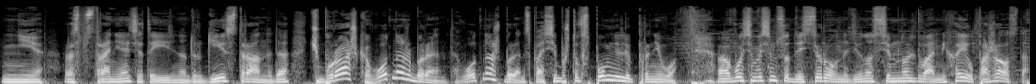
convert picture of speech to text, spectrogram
не распространять это и на другие страны, да? Чебурашка, вот наш бренд, вот наш бренд. Спасибо, что вспомнили про него. 8 800 200 ровно 9702. Михаил, пожалуйста.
